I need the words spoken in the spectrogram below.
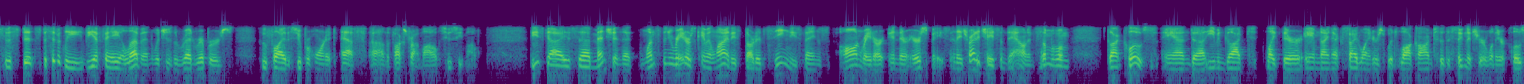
spe- specifically VFA 11, which is the Red Rippers who fly the Super Hornet F, uh, the Foxtrot model, the 2C model these guys uh, mentioned that once the new radars came in line, they started seeing these things on radar in their airspace, and they tried to chase them down. And some of them got close, and uh, even got like their AIM-9X sidewinders would lock on to the signature when they were close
